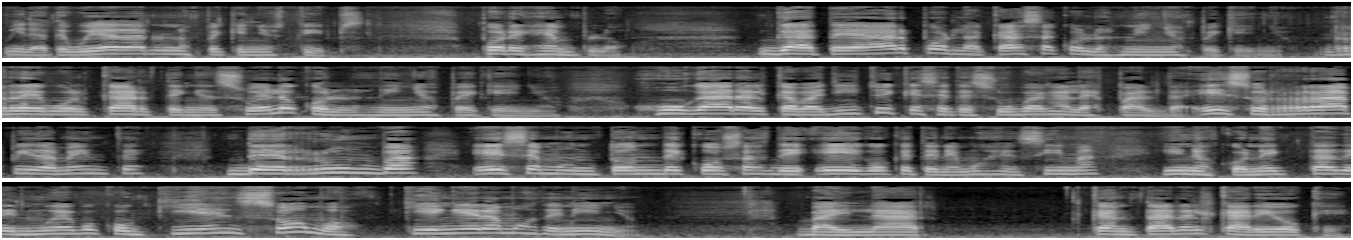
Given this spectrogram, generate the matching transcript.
Mira, te voy a dar unos pequeños tips. Por ejemplo, gatear por la casa con los niños pequeños, revolcarte en el suelo con los niños pequeños, jugar al caballito y que se te suban a la espalda. Eso rápidamente derrumba ese montón de cosas de ego que tenemos encima y nos conecta de nuevo con quién somos, quién éramos de niño. Bailar, cantar el karaoke,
